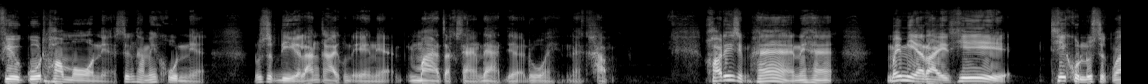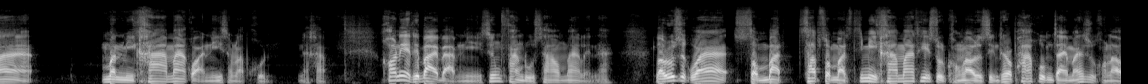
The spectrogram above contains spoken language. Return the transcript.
feel good ฮอร์โมนเนี่ยซึ่งทำให้คุณเนี่ยรู้สึกดีกับร่างกายคุณเองเนี่ยมาจากแสงแดดเยอะด้วยนะครับ ข้อที่สิบห้านะฮะไม่มีอะไรที่ที่คุณรู้สึกว่ามันมีค่ามากกว่านี้สำหรับคุณ นะครับข้อนี้อธิบายแบบนี้ ซึ่งฟังดูเศร้ามากเลยนะ เรารู้สึกว่าสมบัติทรัพย์สมบัติที่มีค่ามากที่สุดของเรา หรือสิ่งที่เราภาคภูมิใจมากที่สุดของเรา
